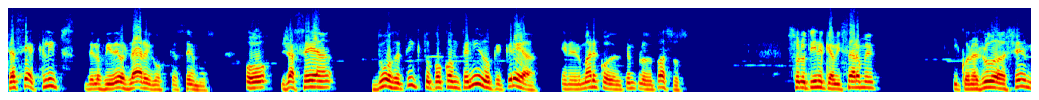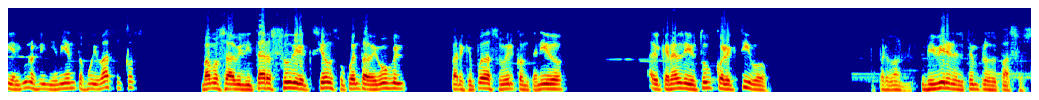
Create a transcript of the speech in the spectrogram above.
ya sea clips de los videos largos que hacemos, o ya sea dúos de TikTok o contenido que crea en el marco del Templo de Pasos. Solo tiene que avisarme y con ayuda de Shem y algunos lineamientos muy básicos, vamos a habilitar su dirección, su cuenta de Google, para que pueda subir contenido al canal de YouTube colectivo, perdón, Vivir en el Templo de Pasos.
